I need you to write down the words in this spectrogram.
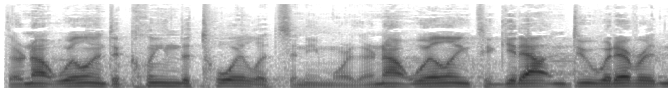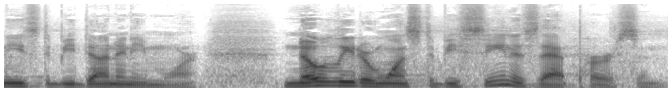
They're not willing to clean the toilets anymore. They're not willing to get out and do whatever it needs to be done anymore. No leader wants to be seen as that person.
